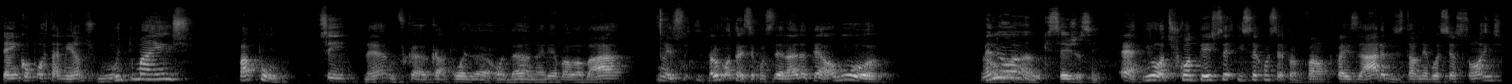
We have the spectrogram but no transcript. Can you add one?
têm comportamentos muito mais papum, Sim. né? Não fica aquela coisa rodando ali, bababá. Isso, pelo contrário, isso é considerado até algo Melhor que seja assim. É, em outros contextos isso é conceito. Falam que países árabes e tal, negociações,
